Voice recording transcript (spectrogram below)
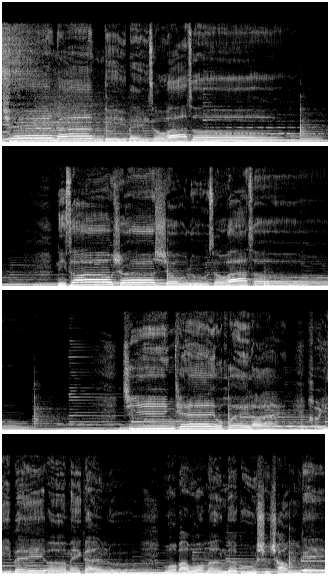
天南地北走啊走。你走着修路走啊走，今天又回来喝一杯峨眉甘露，我把我们的故事唱给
